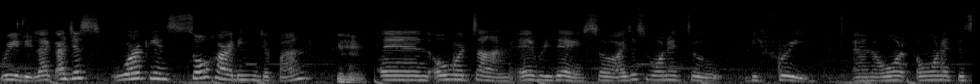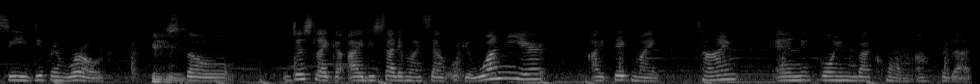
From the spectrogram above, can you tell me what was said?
really. Like I just working so hard in Japan Mhm. and overtime every day. So I just wanted to be free, and I, want, I wanted to see different world. Mhm. So just like I decided myself, okay, one year I take my time and going back home after that.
